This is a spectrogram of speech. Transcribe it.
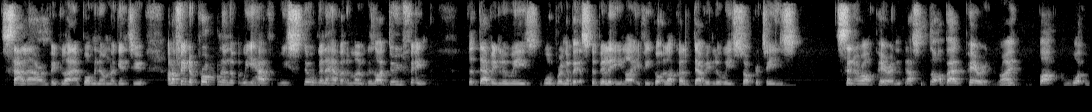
Salah and people like that bombing on against you. And I think the problem that we have, we're still going to have at the moment, because I do think that David Luiz will bring a bit of stability. Like if you've got like a David Luiz Sokratis centre half pairing, that's not a bad pairing, right? But what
